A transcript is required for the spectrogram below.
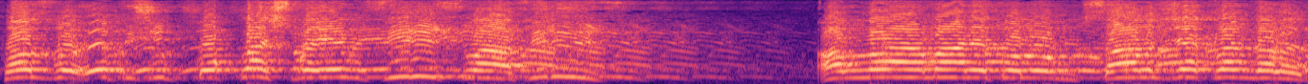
Fazla öpüşüp koklaşmayın Firüs var Firüs. Allah'a emanet olun sağlıcakla kalın.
